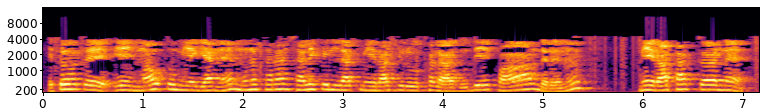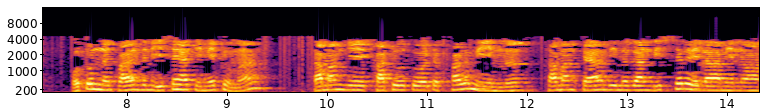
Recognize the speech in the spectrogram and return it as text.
එතකොට මේ මෞතුමිය ගැන මොනතරම් සැලකිල්ලක් මේ රජුරු කළා දුදේ පාන්දරම මේ රටක් කරන ඔතුන්න පළඳින ඉස ඇති මෙතුම තමන්ගේ කටයුතු වලට පළමුවෙන්ම තමන් කැඳින ගන්න ඉස්සර වෙලා මෙනවා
